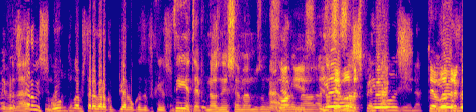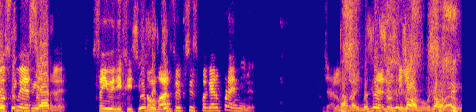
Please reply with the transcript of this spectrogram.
É verdade. Ficaram em segundo, vamos estar agora a copiar uma coisa que fica em segundo. Sim, até porque nós nem chamamos um Não, fórum isso- a- a isso de espetáculo, eles- não é? Teve Eles outra é que têm que consequência, copiar- não é? Sem o edifício tombado têm- foi preciso pagar o prémio, não é? Já não foi. bem, mas já eles já, tinha- lá vão, já lá vão.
